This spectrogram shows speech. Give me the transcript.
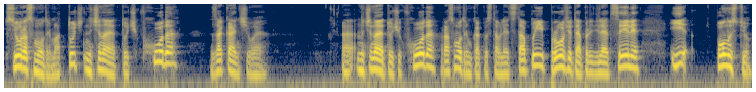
все рассмотрим, от точ начиная от точек входа, заканчивая, э, начиная от точек входа, рассмотрим, как выставлять стопы, профиты, определять цели и полностью,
